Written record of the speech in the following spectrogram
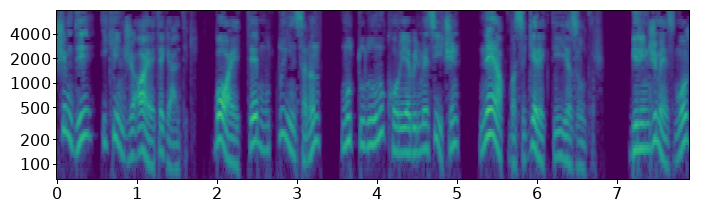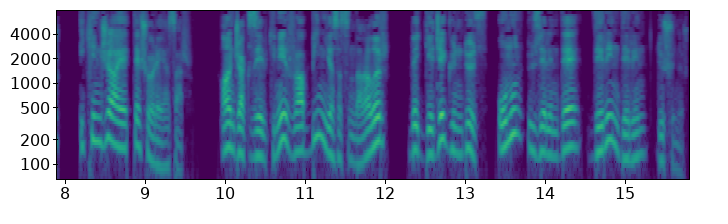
Şimdi ikinci ayete geldik. Bu ayette mutlu insanın mutluluğunu koruyabilmesi için ne yapması gerektiği yazıldır. Birinci mezmur ikinci ayette şöyle yazar. Ancak zevkini Rabbin yasasından alır ve gece gündüz onun üzerinde derin derin düşünür.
